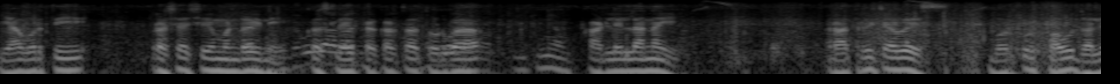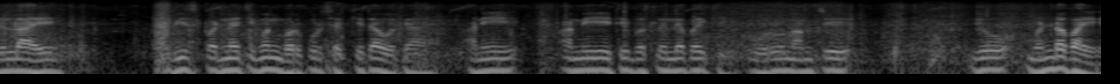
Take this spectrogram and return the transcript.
यावरती प्रशासकीय मंडळीने कसल्याही प्रकारचा तोडगा काढलेला नाही. रात्रीच्या वेळेस भरपूर पाऊस झालेला आहे. वीज पडण्याची पण भरपूर शक्यता होत्या. आणि आम्ही येथे बसलेल्यापैकी वरून आमचे जो मंडप आहे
